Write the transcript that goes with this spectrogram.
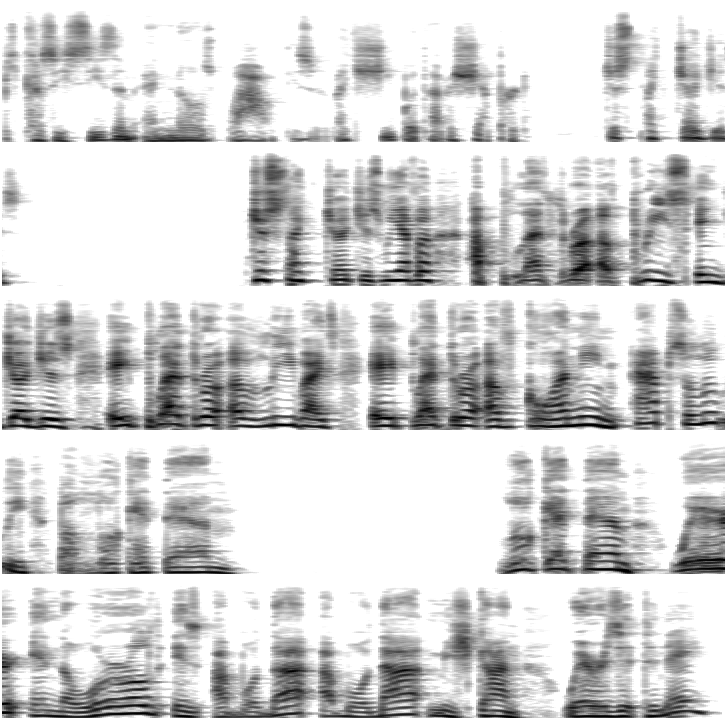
because he sees them and knows, wow, these are like sheep without a shepherd just like judges. Just like judges, we have a, a plethora of priests and judges, a plethora of Levites, a plethora of Kohanim. Absolutely. But look at them. Look at them. Where in the world is Abodah, Abodah, Mishkan? Where is it today?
